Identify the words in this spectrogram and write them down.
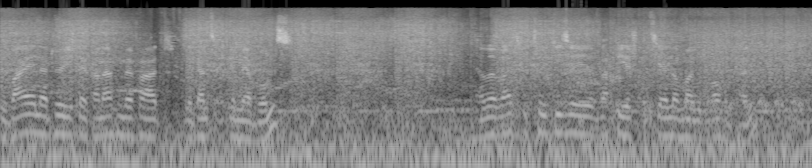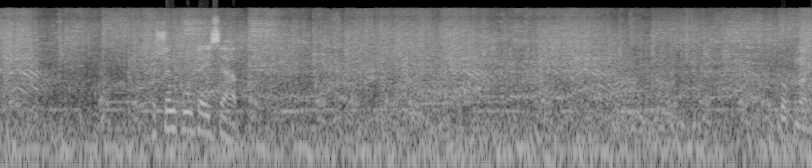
wobei natürlich der Granatenwerfer hat eine ganze Ecke mehr Bums. Aber weiß, wozu ich diese Waffe hier speziell nochmal gebrauchen kann. Bestimmt gut, dass ich sie habe. Gucken wir mal.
